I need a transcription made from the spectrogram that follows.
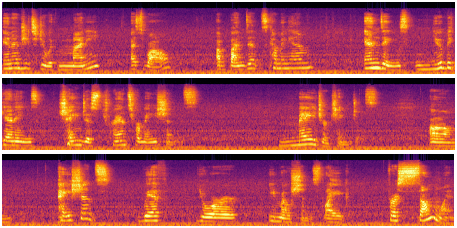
energy to do with money as well, abundance coming in, endings, new beginnings, changes, transformations, major changes. Um, patience with your emotions. Like for someone,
